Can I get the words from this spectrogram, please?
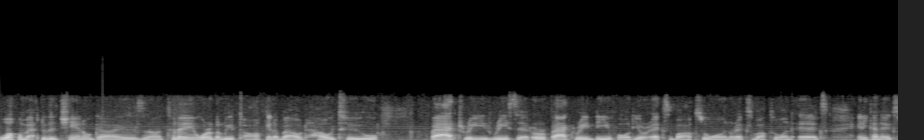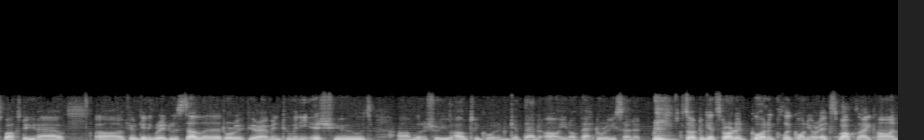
Welcome back to the channel guys. Uh, today we're going to be talking about how to factory reset or factory default your Xbox One or Xbox One X, any kind of Xbox do you have. Uh, if you're getting ready to sell it or if you're having too many issues, I'm going to show you how to go ahead and get that uh, you know factory reset it. so to get started, go ahead and click on your Xbox icon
